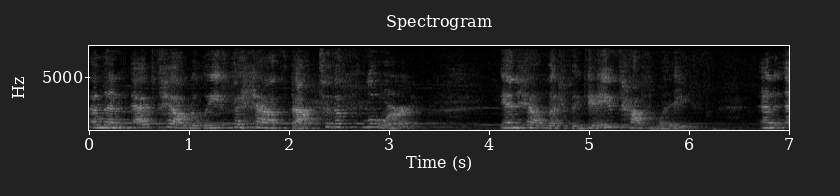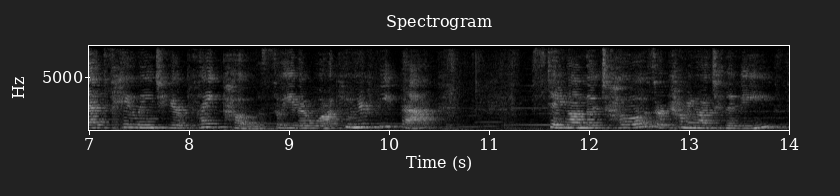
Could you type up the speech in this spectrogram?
And then exhale, release the hands back to the floor. Inhale, lift the gaze halfway. And exhaling to your plank pose. So either walking your feet back, staying on the toes, or coming onto the knees.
